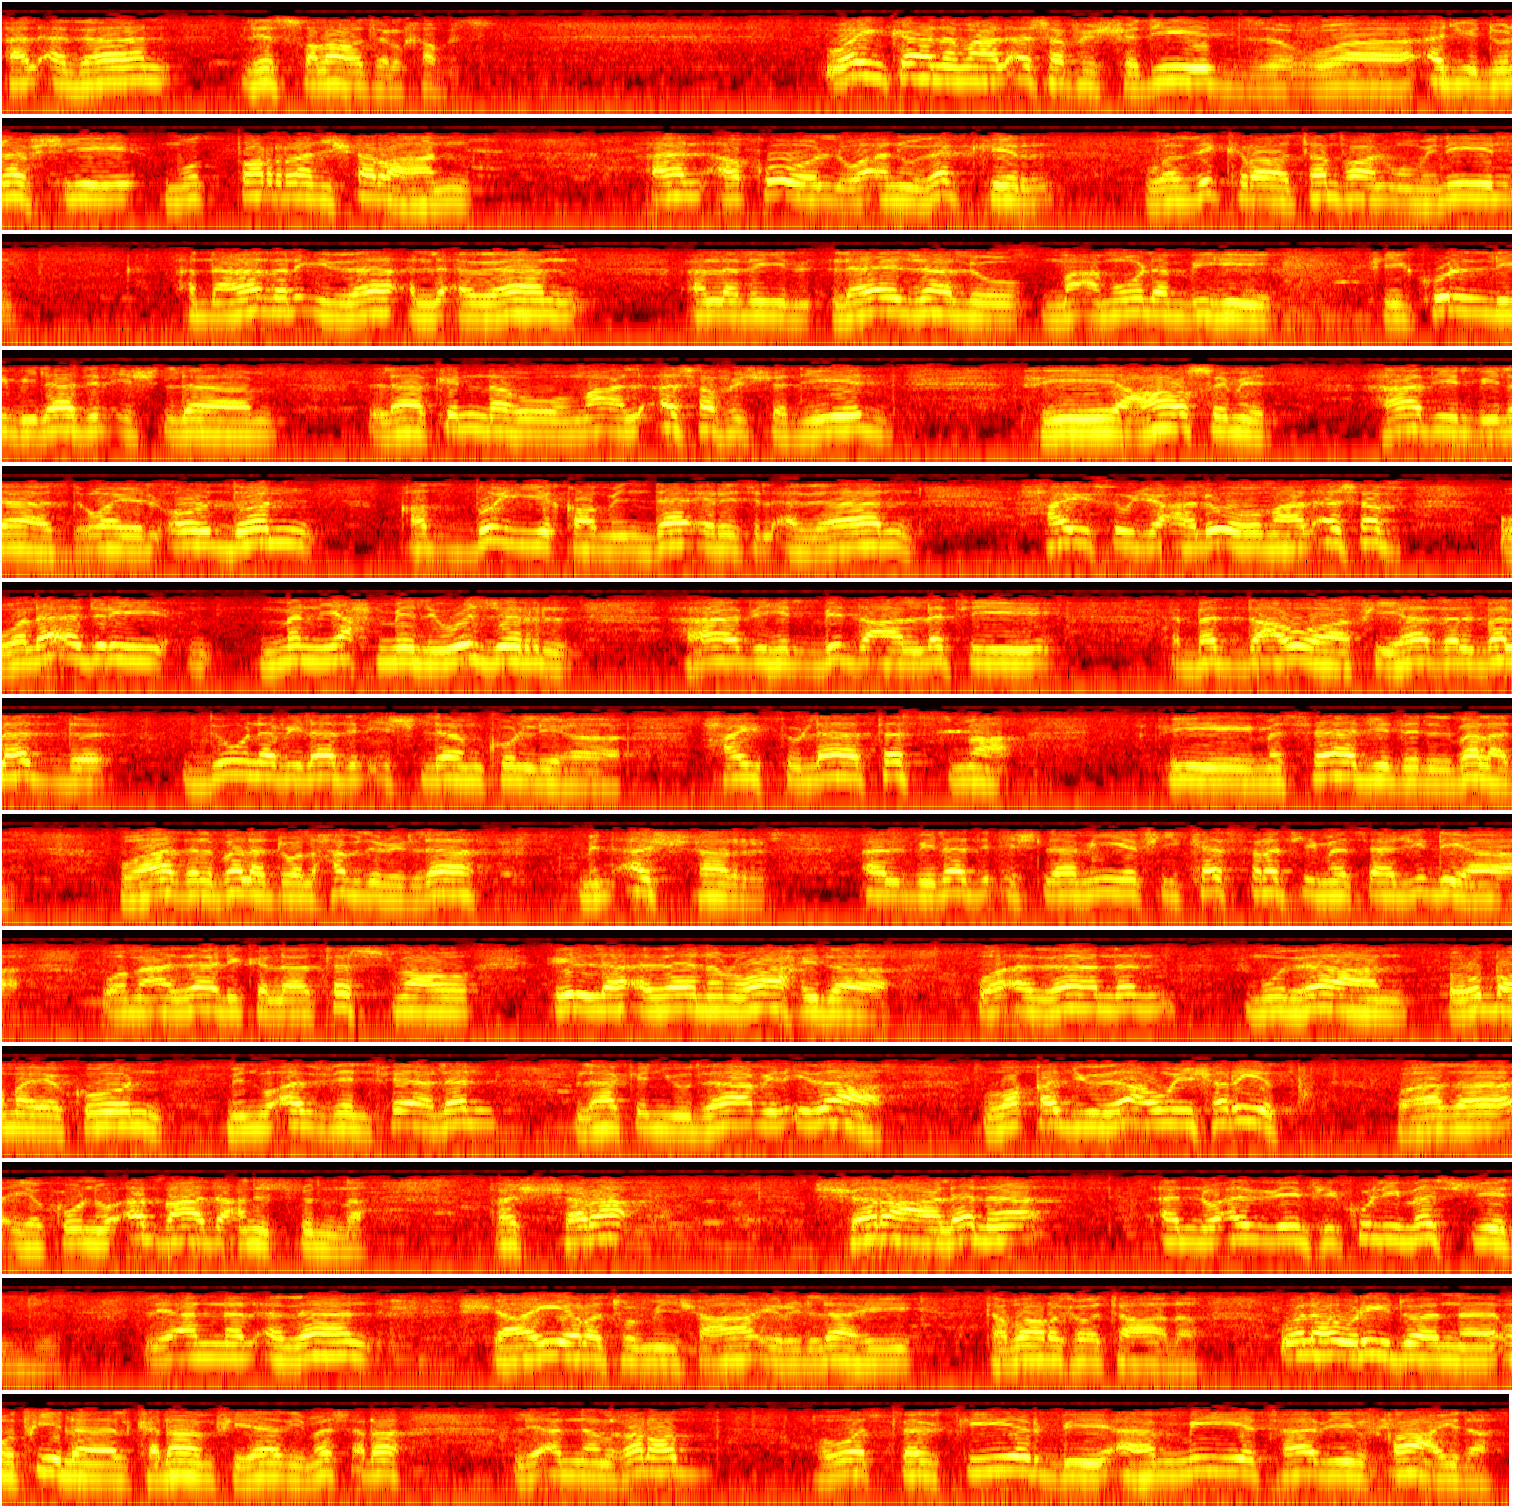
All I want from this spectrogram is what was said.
الأذان للصلوات الخمس. وإن كان مع الأسف الشديد وأجد نفسي مضطرا شرعا أن أقول وأن أذكر والذكرى تنفع المؤمنين أن هذا الأذان الذي لا يزال معمولا به في كل بلاد الإسلام لكنه مع الأسف الشديد في عاصمة هذه البلاد وهي الأردن قد ضيق من دائرة الأذان حيث جعلوه مع الأسف ولا أدري من يحمل وزر هذه البدعة التي بدعوها في هذا البلد. دون بلاد الإسلام كلها حيث لا تسمع في مساجد البلد. وهذا البلد والحمد لله من أشهر البلاد الإسلامية في كثرة مساجدها. ومع ذلك لا تسمع إلا أذانا واحدا وأذانا مذاعا ربما يكون من مؤذن فعلا لكن يذاع بالإذاعة. وقد يذاع من شريط. وهذا يكون أبعد عن السنة. فالشرع شرع لنا أن نؤذن في كل مسجد لأن الأذان شعيرة من شعائر الله تبارك وتعالى. ولا أريد أن أطيل الكلام في هذه المسألة لأن الغرض هو التذكير بأهمية هذه القاعدة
